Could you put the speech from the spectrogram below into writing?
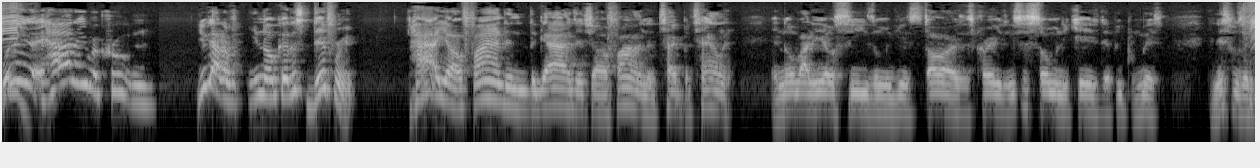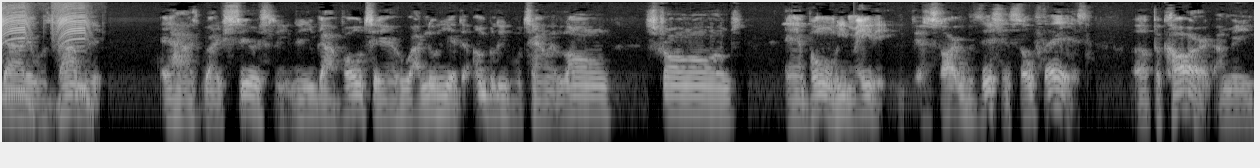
what how are they recruiting? You got to, you know, because it's different. How y'all finding the guys that y'all find, the type of talent, and nobody else sees them and gets stars? It's crazy. It's just so many kids that people miss. And this was a guy that was dominant at high school, like seriously. Then you got Voltaire, who I knew he had the unbelievable talent, long, strong arms, and boom, he made it starting position so fast. Uh, Picard, I mean,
